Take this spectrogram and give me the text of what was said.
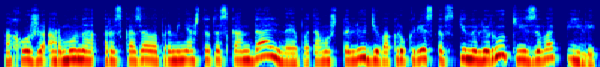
Похоже, Армона рассказала про меня что-то скандальное, потому что люди вокруг резко вскинули руки и завопили.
